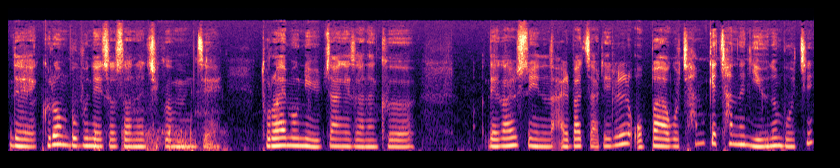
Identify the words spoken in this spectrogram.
네, 그런 부분에 있어서는 지금 이제 도라에몽님 입장에서는 그 내가 할 수 있는 알바 자리를 오빠하고 함께 찾는 이유는 뭐지?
